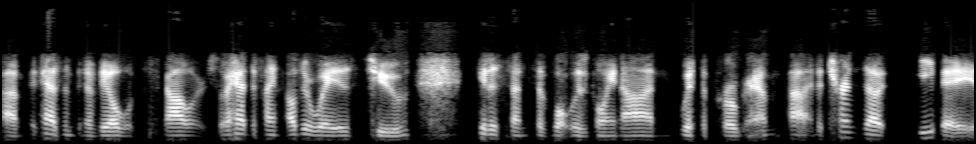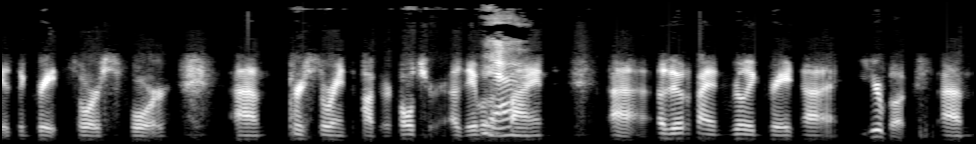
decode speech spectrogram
Um, it hasn't been available to scholars, so I had to find other ways to get a sense of what was going on with the program. Uh, and it turns out eBay is a great source for um, for historians of popular culture. I was able yeah. to find uh, I was able to find really great uh, yearbooks um,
